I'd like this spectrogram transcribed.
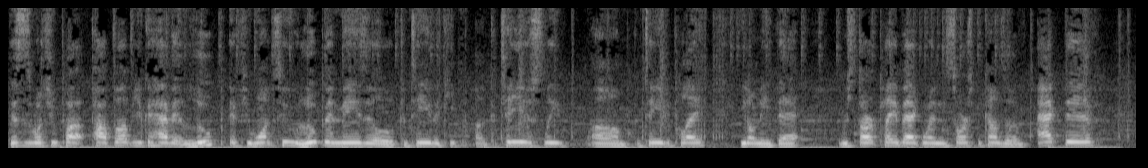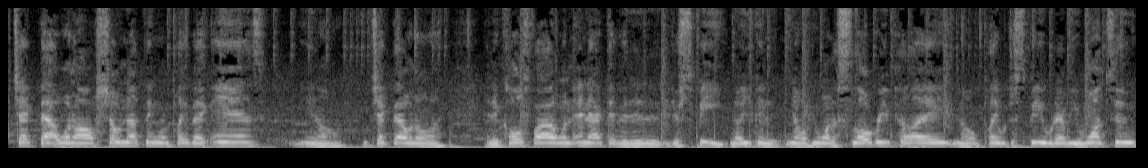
This is what you pop, pop up. You can have it loop if you want to. Looping means it'll continue to keep, uh, continuously um, continue to play. You don't need that. Restart playback when the source becomes active. Check that one off. Show nothing when playback ends. You know, you check that one on and then close file when inactive and your speed. You know, you can, you know, if you want a slow replay, you know, play with your speed, whatever you want to.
